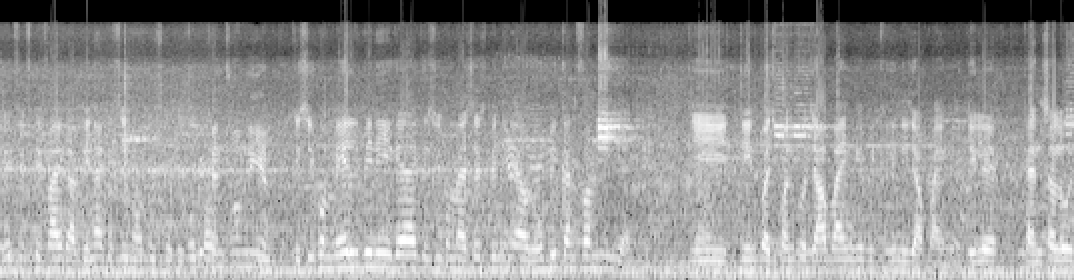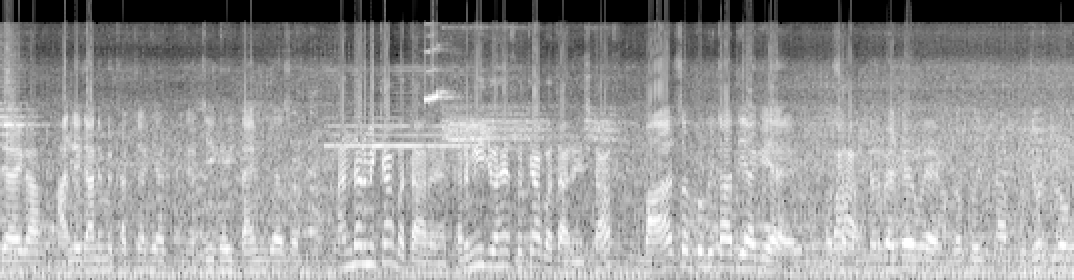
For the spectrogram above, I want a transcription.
थ्री फिफ्टी फाइव का बिना किसी नोटिस के किसी को कंफर्म नहीं है। किसी को मेल भी नहीं गया किसी को मैसेज भी नहीं गया और वो भी कंफर्म नहीं है। कि तीन पचपन को जा पाएँगे भी कि नहीं जा पाएँगे। डिले कैंसिल हो जाएगा। आने जाने में खर्चा गया एनर्जी का ही टाइम गया सर अंदर में क्या बता रहे हैं? कर्मी जो है तो क्या बता रहे हैं स्टाफ बाहर सबको बिठा दिया गया है। बाहर? अंदर बैठे हुए हैं। हम लोग को इतना बुज़ुर्ग लोग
